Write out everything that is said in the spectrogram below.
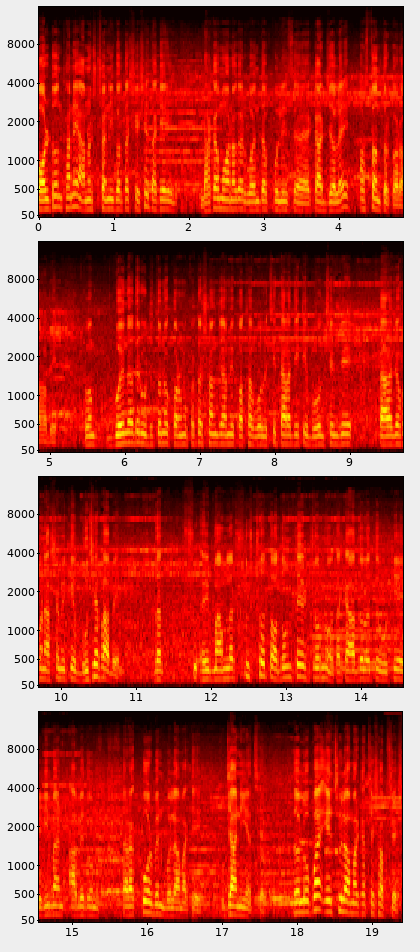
পল্টন থানায় আনুষ্ঠানিকতা শেষে তাকে ঢাকা মহানগর গোয়েন্দা পুলিশ কার্যালয়ে হস্তান্তর করা হবে। এবং গোয়েন্দাদের ঊর্ধ্বতন কর্মকর্তার সঙ্গে আমি কথা বলেছি, তারা যেটি বলছেন যে তারা যখন আসামিকে বুঝে পাবেন এই মামলার সুষ্ঠু তদন্তের জন্য তাকে আদালতে উঠিয়ে রিমান্ড আবেদন তারা করবেন বলে আমাকে জানিয়েছে। তো লোপা, এ ছিল আমার কাছে সবশেষ।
